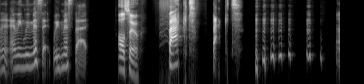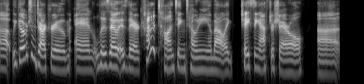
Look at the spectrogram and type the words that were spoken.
I I mean, we miss it. We miss that Also, fact. fact. Uh, we go over to the dark room and Lizzo is there kind of taunting Tony about like chasing after Cheryl. Uh,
